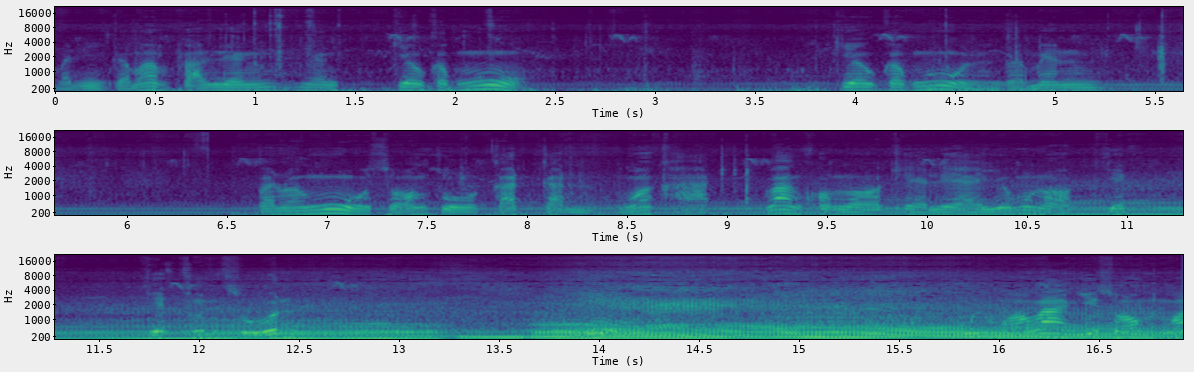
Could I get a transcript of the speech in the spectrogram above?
มันนี่ก็มาฝันเรื่องอยังเกี่ยวกับงู เกี่ยวกับงูนั่นก็แม่น ฝันว่างูสองตัวกัดกัน หัวขาดว่างคอรอแคแลยกมันออกเจ็ดเจ็ดศูนย์ศูนย์นี่หัวว่างยี่สองหัว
